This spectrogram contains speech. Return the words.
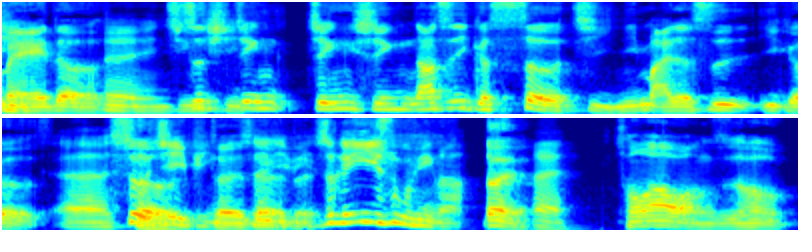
没的，对，是精精心，那是一个设计，你买的是一个呃设计品，设计品是个艺术品啊。对，从阿王之后，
